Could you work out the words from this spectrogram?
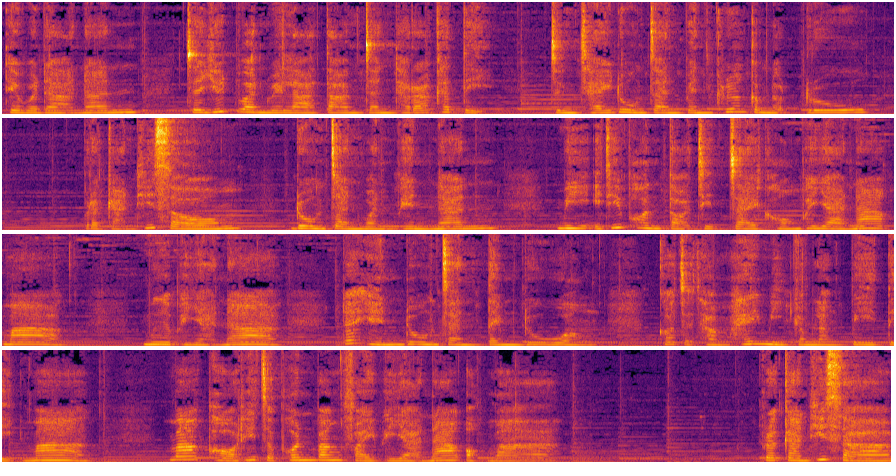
เทวดานั้น จะยึดวันเวลาตามจันทรคติ จึงใช้ดวงจันทร์เป็นเครื่องกำหนดรู้ ประการที่สองดวงจันทร์วันเพ็ญนนั้น มีอิทธิพลต่อจิตใจของพญานาคมาก เมื่อพญานาคได้เห็นดวงจันทร์เต็มดวง ก็จะทำให้มีกำลังปีติมาก มากพอที่จะพ่นบั้งไฟพญานาคออกมา ประการที่สาม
